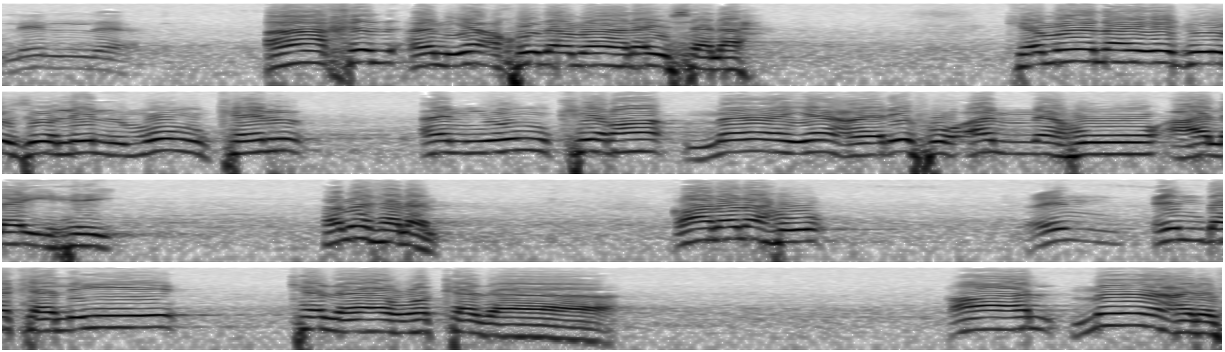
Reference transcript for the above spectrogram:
للآخذ أن يأخذ ما ليس له. كما لا يجوز للمنكر أن ينكر ما يعرف أنه عليه. فمثلا قال له عندك لي كذا وكذا. قال ما أعرف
